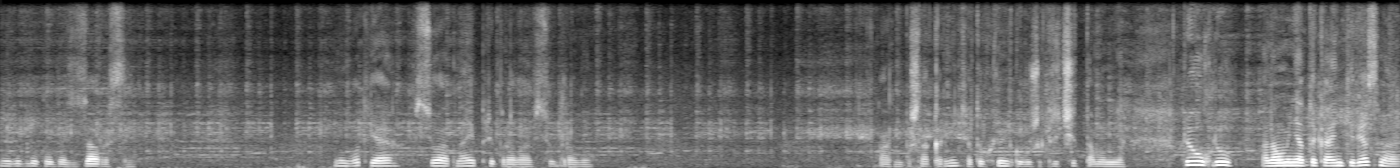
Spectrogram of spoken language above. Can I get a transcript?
Не люблю, когда заросли. Ну вот я все одна и прибрала, всю траву. Ладно, пошла кормить, а то Хрюнька уже кричит там у меня. Хрю-хрю, она у меня такая интересная.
